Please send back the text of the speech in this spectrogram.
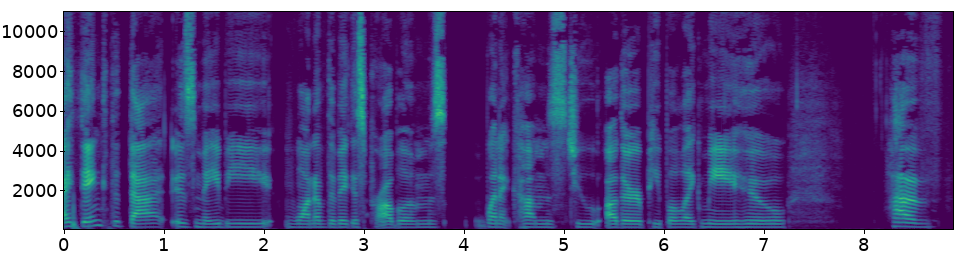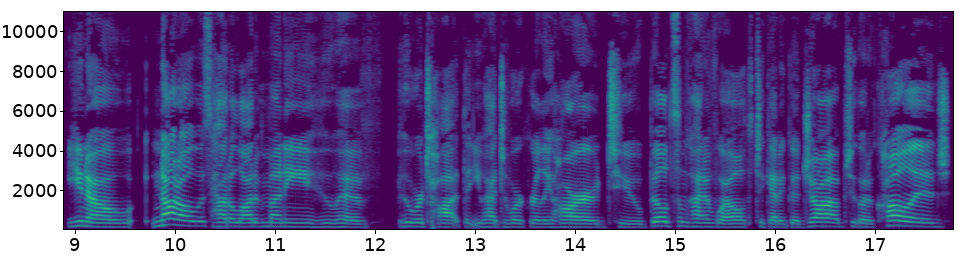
I think that that is maybe one of the biggest problems when it comes to other people like me who have, you know, not always had a lot of money, who have who were taught that you had to work really hard to build some kind of wealth, to get a good job, to go to college,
